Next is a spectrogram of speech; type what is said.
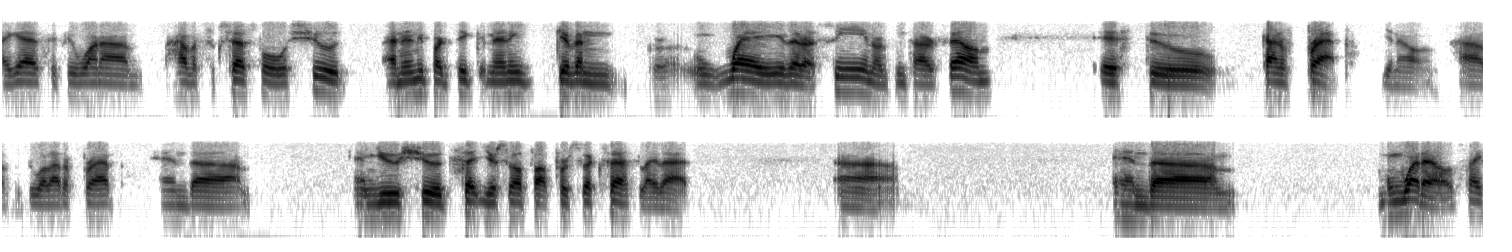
I guess, if you want to have a successful shoot at any particular, any given way, either a scene or the entire film, is to kind of prep. You know, have do a lot of prep, and uh, and you should set yourself up for success like that. Uh, and um, what else? I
